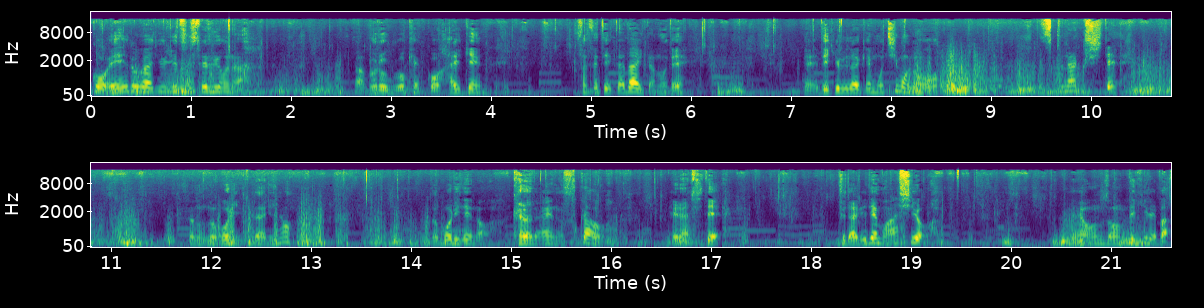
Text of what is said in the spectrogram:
構エイドが充実してるような、まあ、ブログを結構拝見させていただいたので、え、できるだけ持ち物を少なくしてその上り下りの上りでの体への負荷を減らして下りでも足を温存できれば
